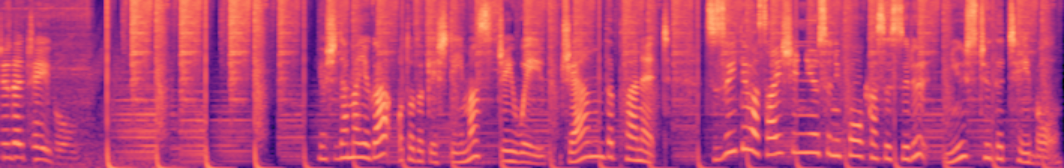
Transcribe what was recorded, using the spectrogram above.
to the table 吉田真由がお届けしています J-Wave Jam the Planet 続いては最新ニュースにフォーカスする News to the Table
